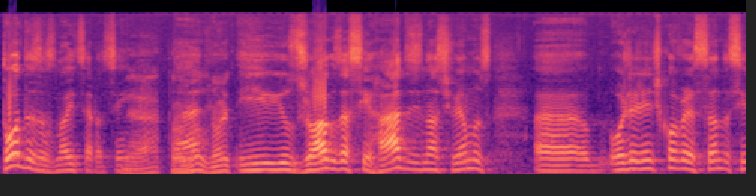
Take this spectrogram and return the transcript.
todas as noites era assim. É, todas né? as noites. E, e, os jogos acirrados, e nós tivemos, uh, hoje a gente conversando assim,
